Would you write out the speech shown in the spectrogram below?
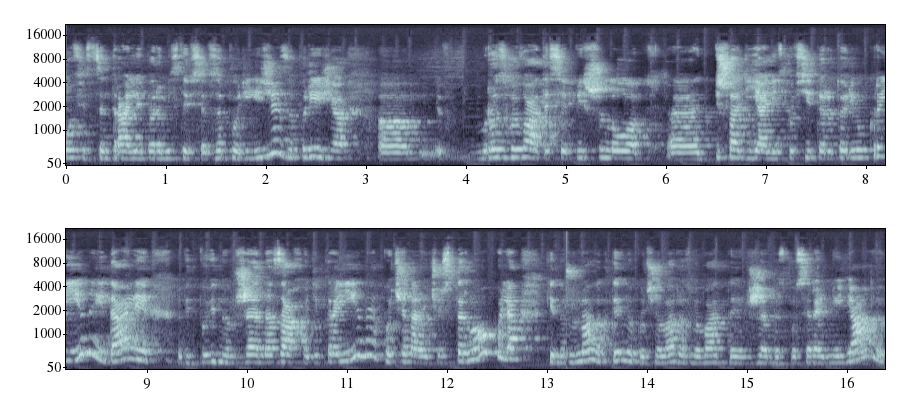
офіс центральний перемістився в Запоріжжя. Запоріжжя е, розвиватися пішло, е, пішла діяльність по всій території України, і далі, відповідно, вже на заході країни, починаючи з Тернополя, кіножурнал активно почала розвивати вже безпосередньо я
